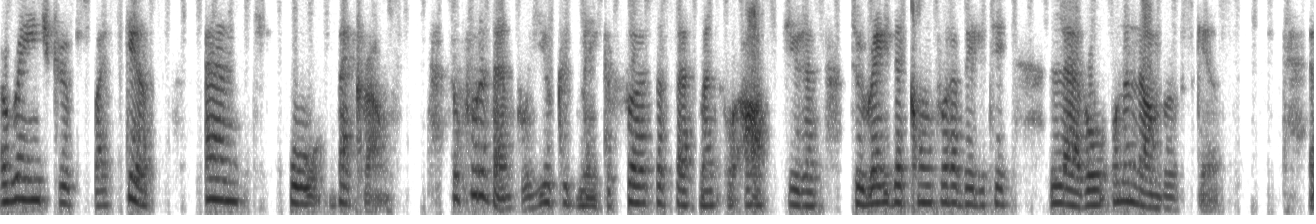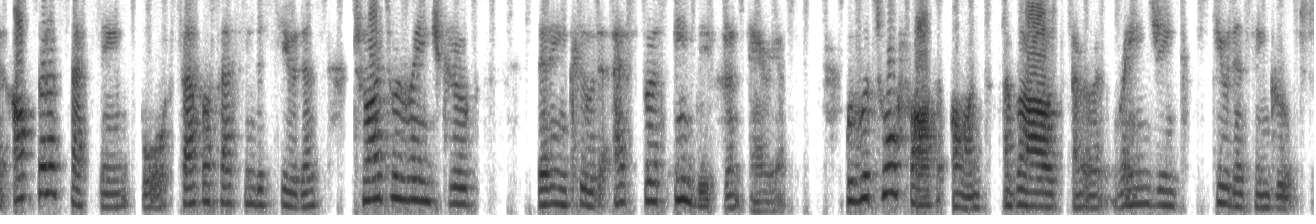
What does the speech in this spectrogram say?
arrange groups by skills and or backgrounds. So for example, you could make a first assessment or ask students to rate their comfortability level on a number of skills. And after assessing or self-assessing the students, try to arrange groups that include experts in different areas. We will talk further on about arranging students in groups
